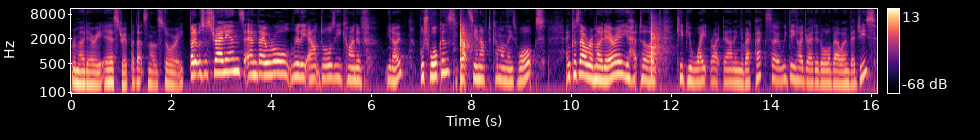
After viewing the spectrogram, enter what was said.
remote area airstrip, but that's another story. But it was Australians, and they were all really outdoorsy, kind of, you know, bushwalkers, gutsy enough to come on these walks. And because they were a remote area, you had to like keep your weight right down in your backpack. So we dehydrated all of our own veggies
